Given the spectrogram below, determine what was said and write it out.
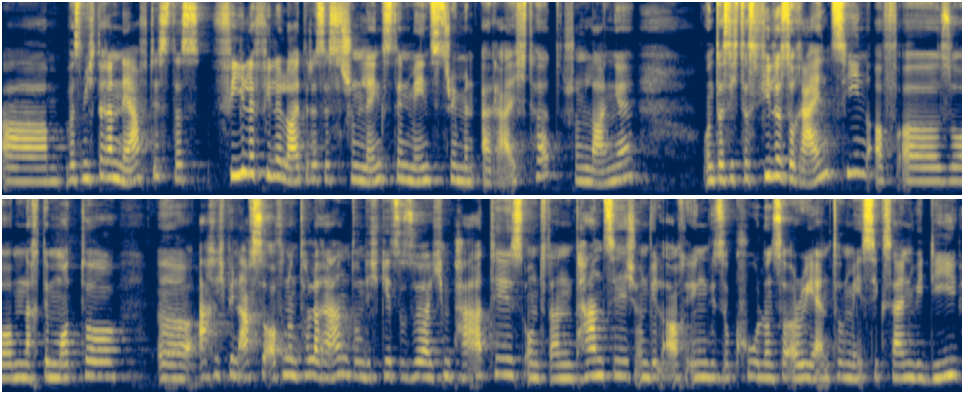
Ähm, was mich daran nervt, ist, dass viele, viele Leute, dass es schon längst den Mainstream erreicht hat, schon lange. Und dass sich das viele so reinziehen, auf, äh, so nach dem Motto, äh, ach, ich bin ach so offen und tolerant und ich gehe zu solchen Partys und dann tanze ich und will auch irgendwie so cool und so oriental-mäßig sein wie die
